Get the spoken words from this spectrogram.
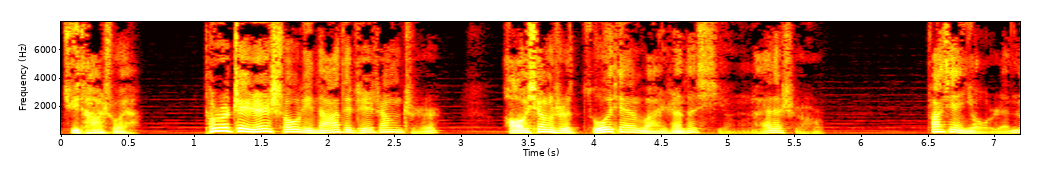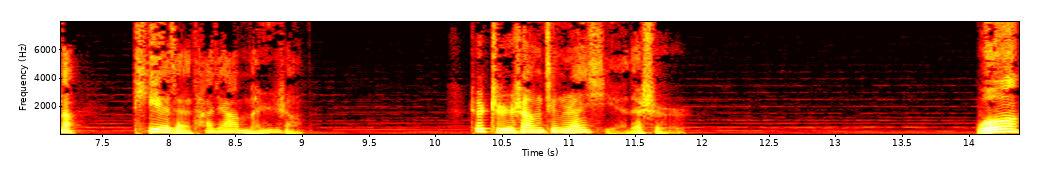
据他说呀，他说这人手里拿的这张纸。好像是昨天晚上他醒来的时候，发现有人呢贴在他家门上。这纸上竟然写的是：“我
